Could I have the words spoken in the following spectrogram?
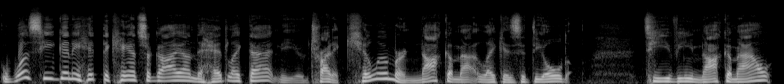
was he going to hit the cancer guy on the head like that and you try to kill him or knock him out? Like, is it the old TV knock him out?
